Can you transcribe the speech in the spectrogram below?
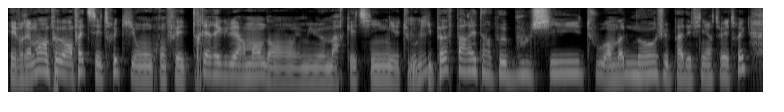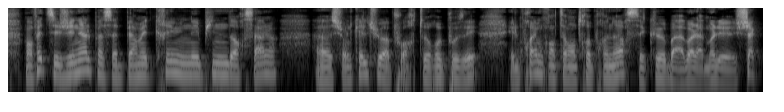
et vraiment un peu, en fait, ces trucs qu'on fait très régulièrement dans les milieux marketing et tout, Mhm. qui peuvent paraître un peu bullshit ou en mode non, je vais pas définir tous les trucs, mais en fait, c'est génial parce que ça te permet de créer une épine dorsale euh, sur lequel tu vas pouvoir te reposer. Et le problème quand t'es entrepreneur, c'est que bah voilà, moi le- chaque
